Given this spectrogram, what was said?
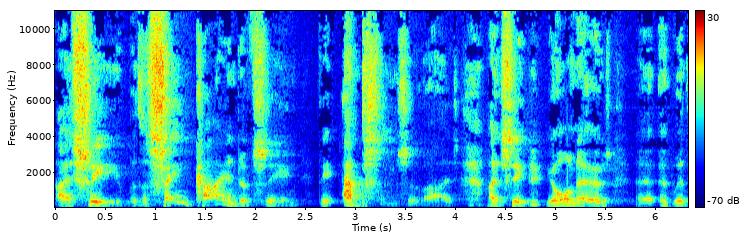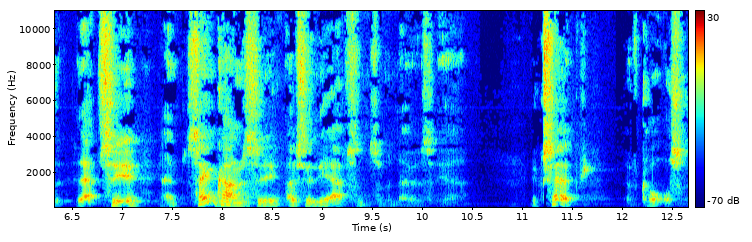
I see, with the same kind of seeing, the absence of eyes. I see your nose uh, with that seeing, and same kind of seeing, I see the absence of a nose here. Except, of course,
